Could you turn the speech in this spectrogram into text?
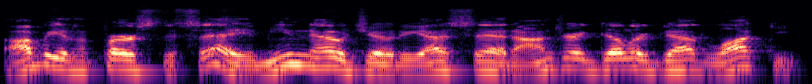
I'll be the first to say. You know, Jody, I said Andre Dillard got lucky.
